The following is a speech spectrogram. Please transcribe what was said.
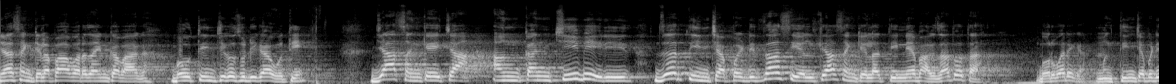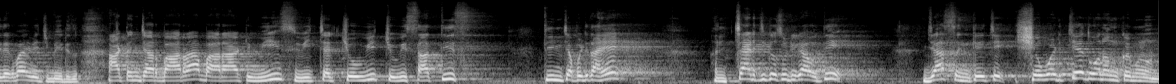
या संख्येला पहा बरं जाईन का भाग बहुतींची कसोटी काय होती? ज्या संख्येच्या अंकांची बेरीज जर तीनच्या पटीत असेल त्या संख्येला तीनने भाग जात होता. बरोबर आहे का? मग तीनच्या पटीत एक बाय बेरीज. आठ आणि चार बारा बारा आठ वीस वीसच्या चोवीस चोवीस सात तीस. तीनच्या पटीत आहे. आणि चारची कसोटी काय होती? ज्या संख्येचे शेवटचे दोन अंक मिळून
